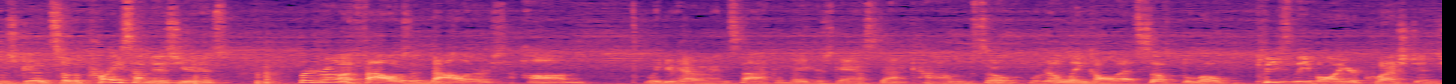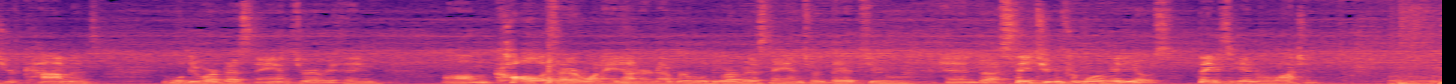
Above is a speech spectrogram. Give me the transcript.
was good. So the price on this unit's right around a thousand dollars. Um, we do have them in stock at bakersgas.com, so we're going to link all that stuff below. Please leave all your questions, your comments, and we'll do our best to answer everything. Um, call us at our 1 800 number, we'll do our best to answer there too. And uh, stay tuned for more videos. Thanks again for watching. Thank.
